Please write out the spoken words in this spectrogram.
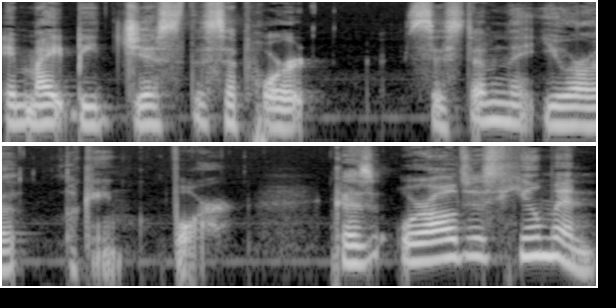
It might be just the support system that you are looking for. Because we're all just human.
